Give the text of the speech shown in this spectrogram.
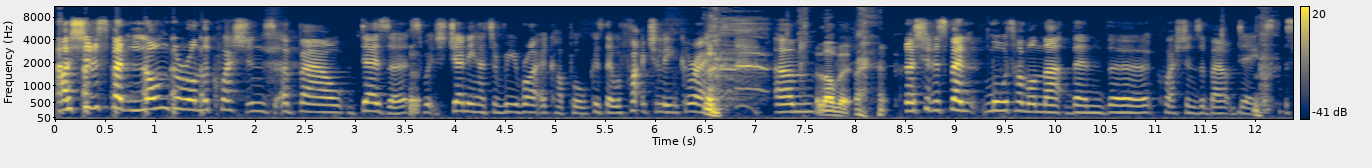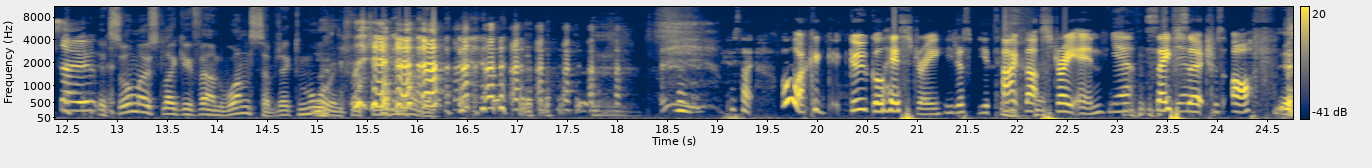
I should have spent longer on the questions about deserts, which Jenny had to rewrite a couple because they were factually incorrect. Um, I love it. I should have spent more time on that than the questions about dicks. So It's almost like you found one subject more interesting than the other. It's like, oh, I could Google history. You just you type that straight in. Yeah. Safe Yeah. search was off. yeah.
